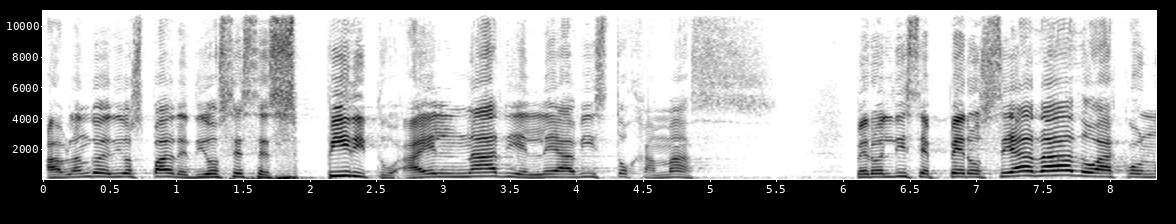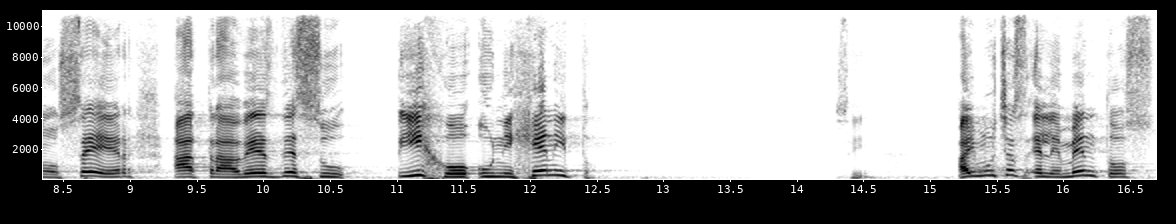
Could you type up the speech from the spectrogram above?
hablando de Dios Padre, Dios es espíritu. A Él nadie le ha visto jamás. Pero Él dice, pero se ha dado a conocer a través de su Hijo unigénito hay muchos elementos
